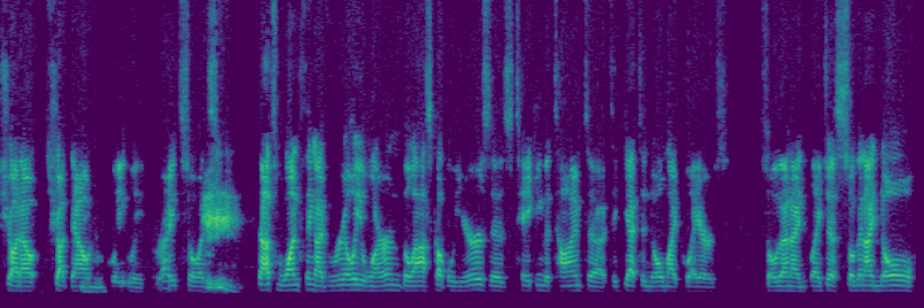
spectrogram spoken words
shut out, shut down mm-hmm. completely, right? So it's that's one thing I've really learned the last couple years is taking the time to to get to know my players. So then I like just so then I know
